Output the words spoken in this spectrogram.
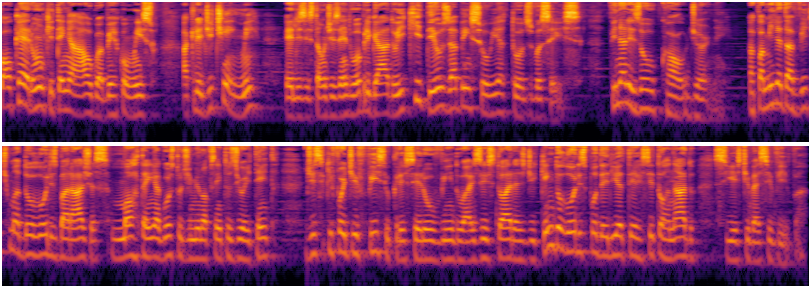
Qualquer um que tenha algo a ver com isso, acredite em mim, eles estão dizendo obrigado e que Deus abençoe a todos vocês. Finalizou o Call Journey. A família da vítima Dolores Barajas, morta em agosto de 1980, disse que foi difícil crescer ouvindo as histórias de quem Dolores poderia ter se tornado se estivesse viva.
